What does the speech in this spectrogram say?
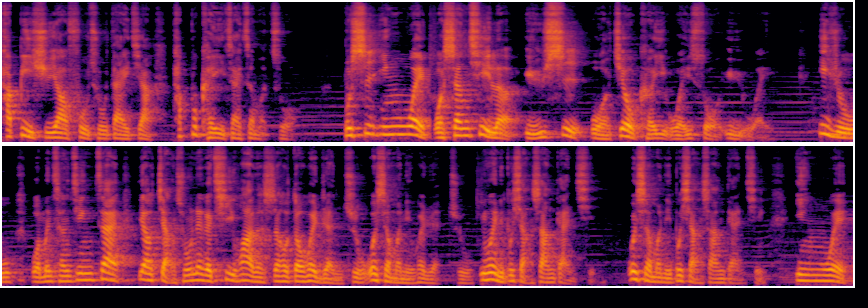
他必须要付出代价，他不可以再这么做。不是因为我生气了，于是我就可以为所欲为。一如我们曾经在要讲出那个气话的时候，都会忍住。为什么你会忍住？因为你不想伤感情。为什么你不想伤感情？因为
